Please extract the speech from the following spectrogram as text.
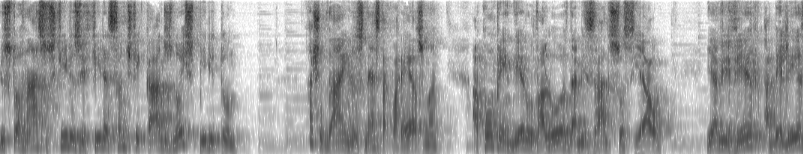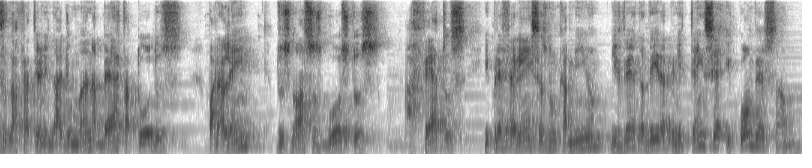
e os tornastes filhos e filhas santificados no Espírito. Ajudai-nos nesta quaresma a compreender o valor da amizade social e a viver a beleza da fraternidade humana aberta a todos, para além dos nossos gostos, afetos e preferências num caminho de verdadeira penitência e conversão.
